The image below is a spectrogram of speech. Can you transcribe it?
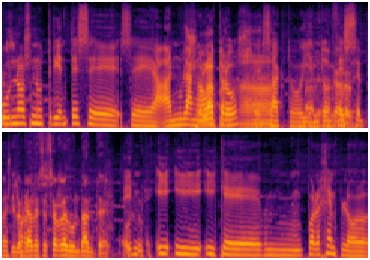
unos nutrientes se, se anulan a otros, Ah, exacto, y entonces, Claro, pues y lo por- que haces es ser redundante. y, y- y que, mm, por ejemplo,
